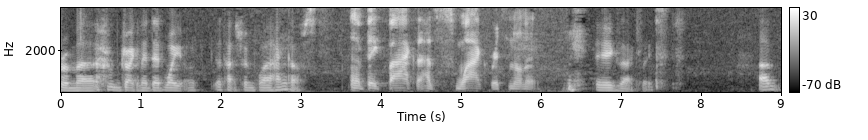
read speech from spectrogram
from uh, from dragging a dead weight attached to him via handcuffs. And a big bag that had swag written on it. Exactly. Um,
